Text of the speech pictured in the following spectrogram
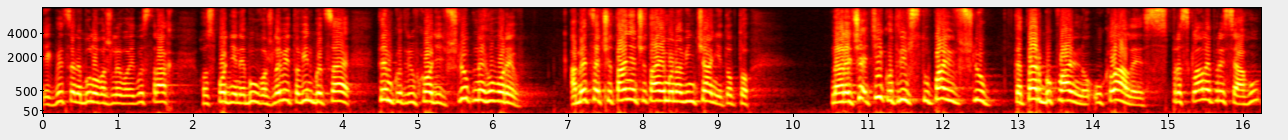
Якби це не було важливо, якби страх Господній не був важливий, то він би це тим, котрі входять в шлюб, не говорив. А ми це читання читаємо на вінчанні. Тобто нарече, ті, котрі вступають в шлюб, тепер буквально уклали, присклали присягу,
